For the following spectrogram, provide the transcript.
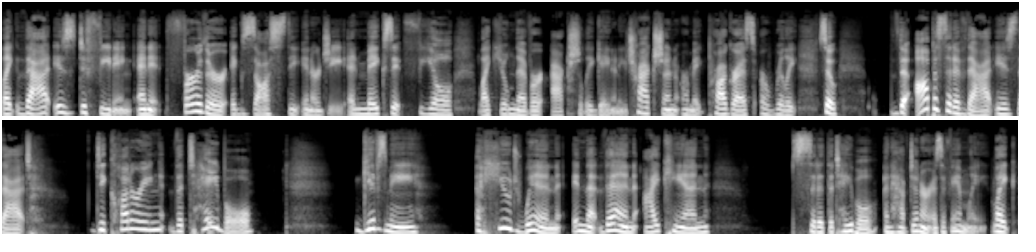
Like that is defeating and it further exhausts the energy and makes it feel like you'll never actually gain any traction or make progress or really. So the opposite of that is that decluttering the table gives me a huge win in that then I can sit at the table and have dinner as a family. Like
